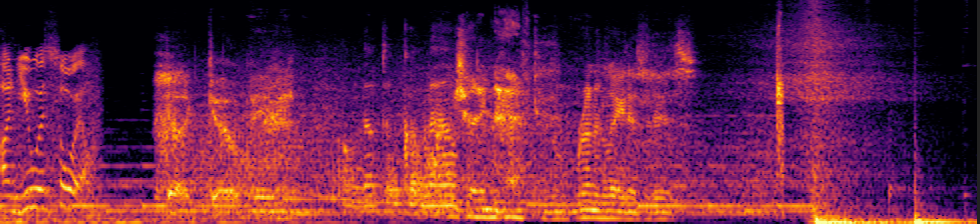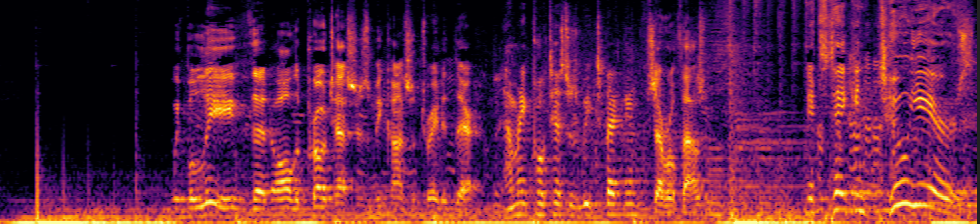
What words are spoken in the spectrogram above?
on U.S. soil. I gotta go, baby. Oh, no, don't go now. I wish I didn't have to. I'm running late as it is. We believe that all the protesters will be concentrated there. How many protesters are we expecting? Several thousand. It's taken two years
